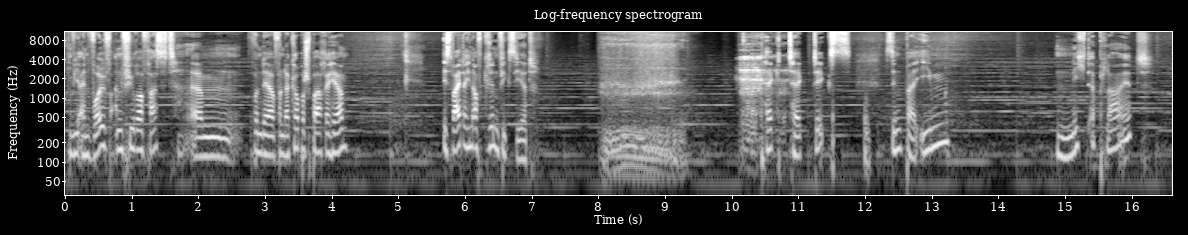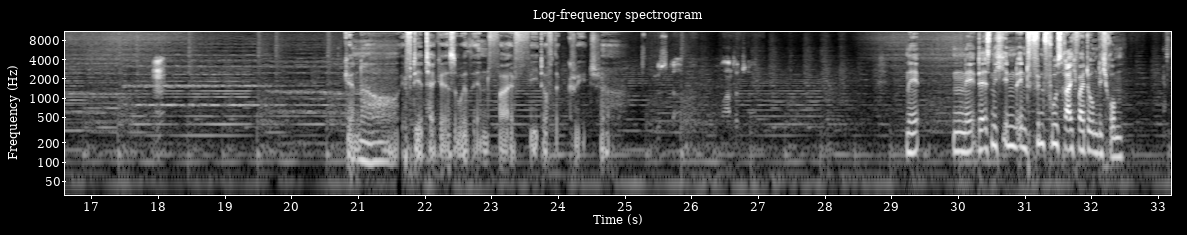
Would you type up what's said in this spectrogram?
wie ein Wolf-Anführer fast, ähm, von, der, von der Körpersprache her, ist weiterhin auf Grin fixiert. Pack Tactics sind bei ihm nicht applied. Genau. If the attacker is within 5 feet of the creature. Nee, nee, der ist nicht in, in 5 Fuß Reichweite um dich rum.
